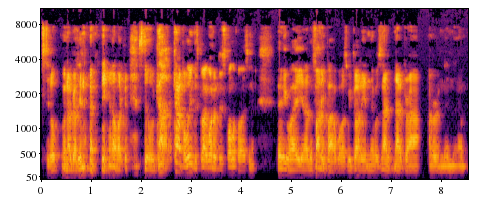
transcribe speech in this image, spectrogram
still when I got in. you know, like still, God, I can't believe this guy wanted to disqualify us. You know. Anyway, uh, the funny part was we got in. There was no no drama, and then um,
